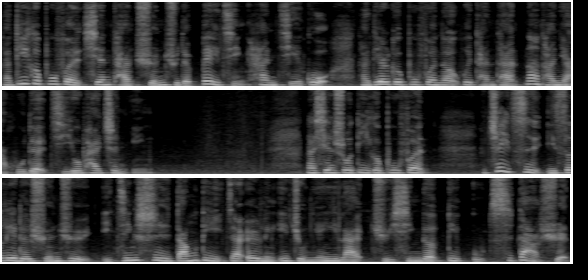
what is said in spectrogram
那第一个部分先谈选举的背景和结果。那第二个部分呢，会谈谈纳坦雅胡的极右派阵营。那先说第一个部分，这次以色列的选举已经是当地在二零一九年以来举行的第五次大选。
